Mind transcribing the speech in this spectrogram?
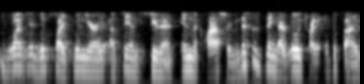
what it looks like when you're a SANS student in the classroom. And this is the thing that I really try to emphasize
